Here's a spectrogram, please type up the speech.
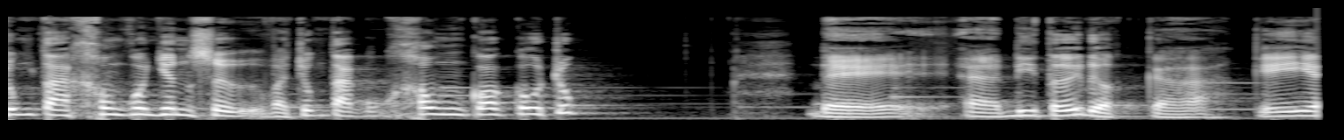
Chúng ta không có nhân sự và chúng ta cũng không có cấu trúc để đi tới được cái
